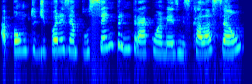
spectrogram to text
a ponto de, por exemplo, sempre entrar com a mesma escalação,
